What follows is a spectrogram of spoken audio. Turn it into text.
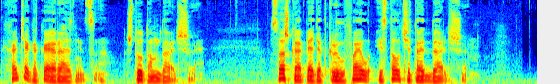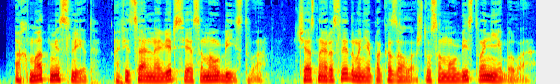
Хотя какая разница? Что там дальше? Сашка опять открыл файл и стал читать дальше. Ахмат Меслет. Официальная версия самоубийства. Частное расследование показало, что самоубийства не было.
